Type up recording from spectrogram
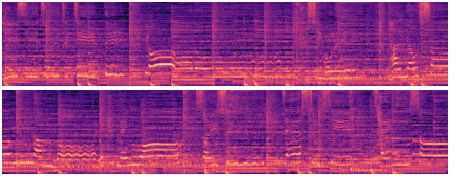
已是最直接的。裸露是無力，但有心暗來明往。誰說這算是情愫？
